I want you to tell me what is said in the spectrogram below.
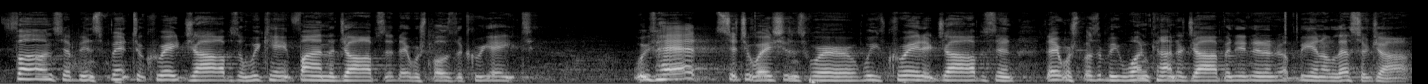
funds have been spent to create jobs and we can't find the jobs that they were supposed to create. We've had situations where we've created jobs and they were supposed to be one kind of job and it ended up being a lesser job.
